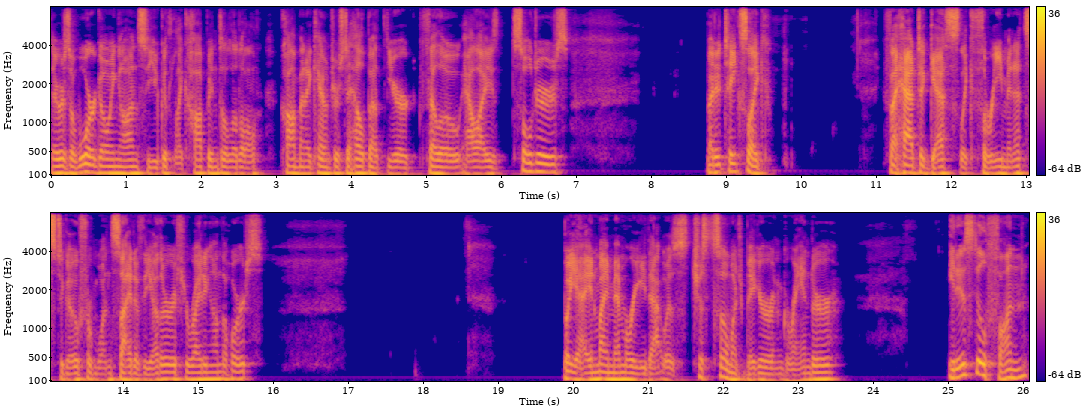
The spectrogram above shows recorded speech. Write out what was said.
there was a war going on so you could like hop into little combat encounters to help out your fellow allies soldiers. But it takes like if I had to guess, like three minutes to go from one side of the other if you're riding on the horse. But yeah, in my memory, that was just so much bigger and grander. It is still fun.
